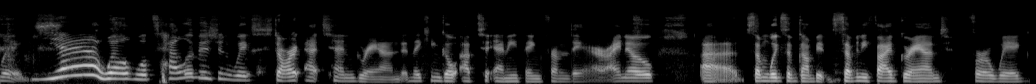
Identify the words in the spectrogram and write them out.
wigs? Yeah, well, well, television wigs start at ten grand, and they can go up to anything from there. I know uh, some wigs have gone seventy five grand for a wig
